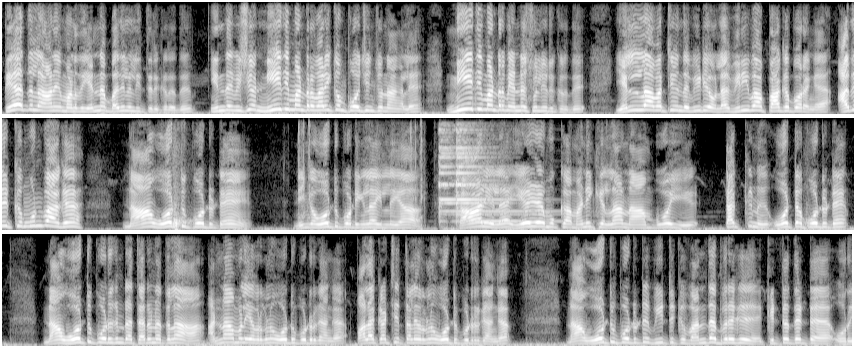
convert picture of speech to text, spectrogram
தேர்தல் ஆணையமானது என்ன பதிலளித்திருக்கிறது? இந்த விஷயம் நீதிமன்றம் வரைக்கும் போச்சுன்னு சொன்னாங்களே நீதிமன்றம் என்ன சொல்லியிருக்கிறது? எல்லாவற்றையும் இந்த வீடியோவில் விரிவாக பார்க்க போகிறேங்க அதுக்கு முன்பாக நான் ஓட்டு போட்டுட்டேன். நீங்கள் ஓட்டு போட்டிங்களா இல்லையா? காலையில் ஏழே முக்கால் மணிக்கெல்லாம் நான் போய் டக்குன்னு ஓட்டை போட்டுட்டேன். நான் ஓட்டு போடுகின்ற தருணத்தெல்லாம் அண்ணாமலை அவர்களும் ஓட்டு போட்டிருக்காங்க. பல கட்சி தலைவர்களும் ஓட்டு போட்டிருக்காங்க. நான் ஓட்டு போட்டுட்டு வீட்டுக்கு வந்த பிறகு கிட்டத்தட்ட ஒரு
